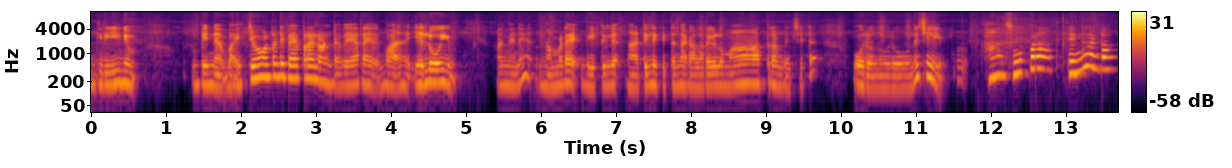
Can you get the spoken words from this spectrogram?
ഗ്രീനും പിന്നെ വൈറ്റ് ഓൾറെഡി പേപ്പറിലുണ്ട് വേറെ യെല്ലോയും അങ്ങനെ നമ്മുടെ വീട്ടിൽ നാട്ടിൽ കിട്ടുന്ന കളറുകൾ മാത്രം വെച്ചിട്ട് ഓരോന്നോരോന്ന് ചെയ്യും. ആ സൂപ്പറാ. തെങ്ങ് കണ്ടോ?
